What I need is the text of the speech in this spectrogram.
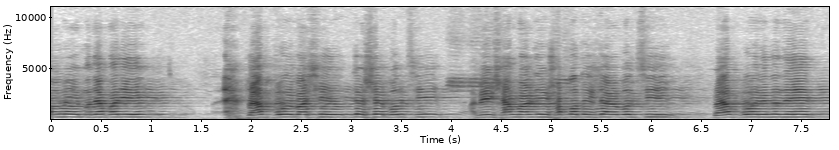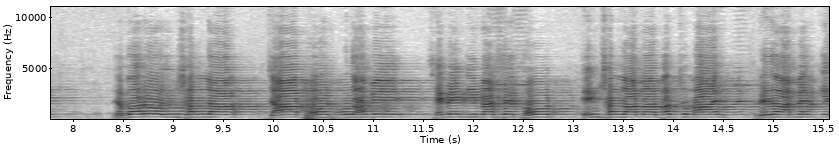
আমি মনে করি প্রাগপুরবাসীর উদ্দেশ্যে বলছি, আমি সাংবাদিক সম্পাদক হিসাবে বলছি প্রাগপুর ইউনিয়নের এবারও ইনশাল্লাহ যা ভোট পুরো হবে সেভেন্টি পার্সেন্ট ভোট, ইনশাল্লাহ আমার বাচ্চু ভাই রেজা আহমেদকে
